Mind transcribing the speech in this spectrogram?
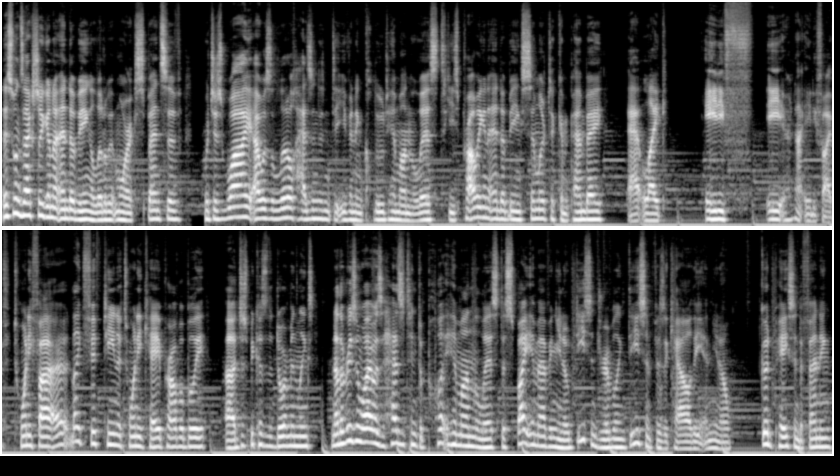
This one's actually going to end up being a little bit more expensive, which is why I was a little hesitant to even include him on the list. He's probably going to end up being similar to Kimpembe at like 80, eight, not 85, 25, uh, like 15 to 20k probably. Uh, just because of the Dortmund links. Now, the reason why I was hesitant to put him on the list, despite him having, you know, decent dribbling, decent physicality, and, you know, good pace and defending,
